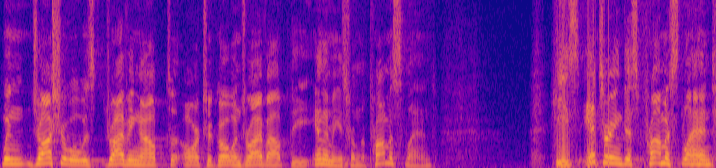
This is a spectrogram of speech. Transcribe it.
When Joshua was driving out to, or to go and drive out the enemies from the promised land, he's entering this promised land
